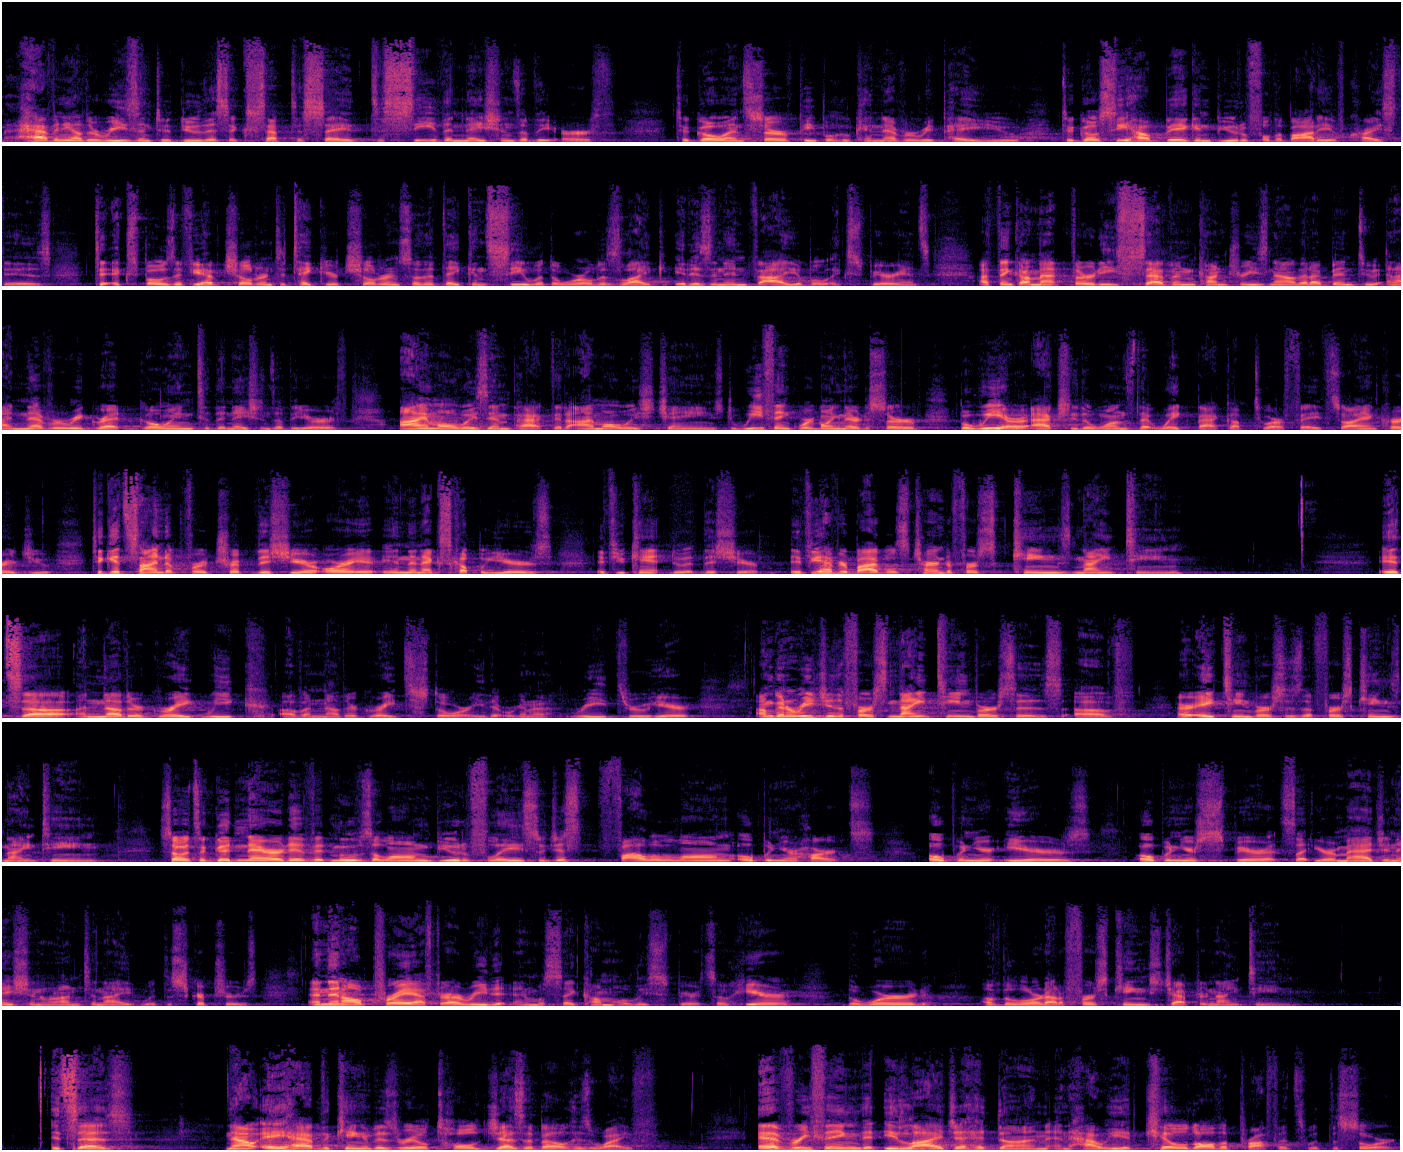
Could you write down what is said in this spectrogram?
have any other reason to do this except to say to see the nations of the earth to go and serve people who can never repay you, to go see how big and beautiful the body of Christ is, to expose, if you have children, to take your children so that they can see what the world is like. It is an invaluable experience. I think I'm at 37 countries now that I've been to, and I never regret going to the nations of the earth. I'm always impacted. I'm always changed. We think we're going there to serve, but we are actually the ones that wake back up to our faith. So I encourage you to get signed up for a trip this year or in the next couple years if you can't do it this year. If you have your Bibles, turn to 1 Kings 19. It's uh, another great week of another great story that we're going to read through here. I'm going to read you the first 19 verses of, or 18 verses of 1 Kings 19. So it's a good narrative, it moves along beautifully. So just follow along, open your hearts, open your ears, open your spirits, let your imagination run tonight with the scriptures. And then I'll pray after I read it and we'll say, Come, Holy Spirit. So hear the word of the Lord out of 1 Kings chapter 19. It says, Now Ahab, the king of Israel, told Jezebel, his wife, everything that Elijah had done and how he had killed all the prophets with the sword.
